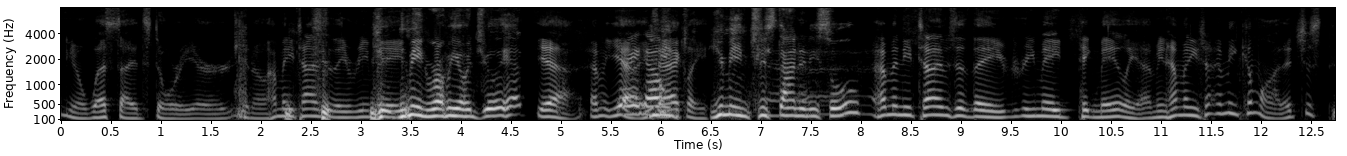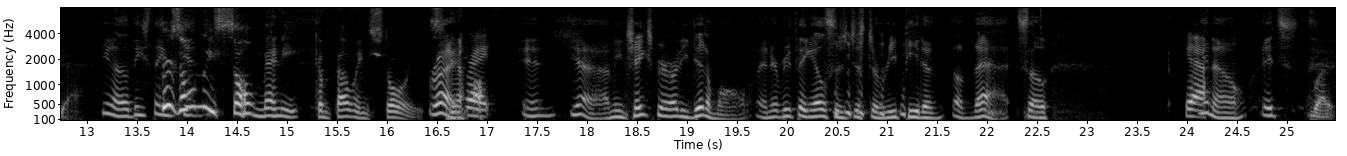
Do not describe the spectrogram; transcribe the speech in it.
You know, West Side Story, or you know, how many times have they remade? you mean Romeo and Juliet? yeah, I mean, yeah, you go. exactly. You mean Tristan and Isolde? Uh, how many times have they remade Pygmalion? I mean, how many times? I mean, come on, it's just Yeah. you know these things. There's get- only so many compelling stories. you Right. know? right. And yeah, I mean Shakespeare already did them all, and everything else is just a repeat of of that. So Yeah. you know, it's Right.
